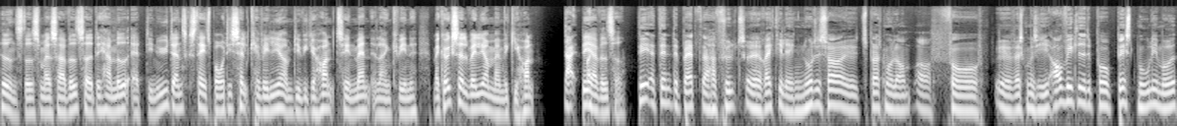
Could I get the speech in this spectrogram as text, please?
Hedensted, som altså har vedtaget det her med, at de nye danske statsborgere, de selv kan vælge, om de vil give hånd til en mand eller en kvinde. Man kan jo ikke selv vælge, om man vil give hånd. Nej, det er vedtaget. Det er den debat, der har fyldt øh, rigtig længe. Nu er det så et spørgsmål om at få, øh, hvad skal man sige, afviklet det på bedst mulig måde.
